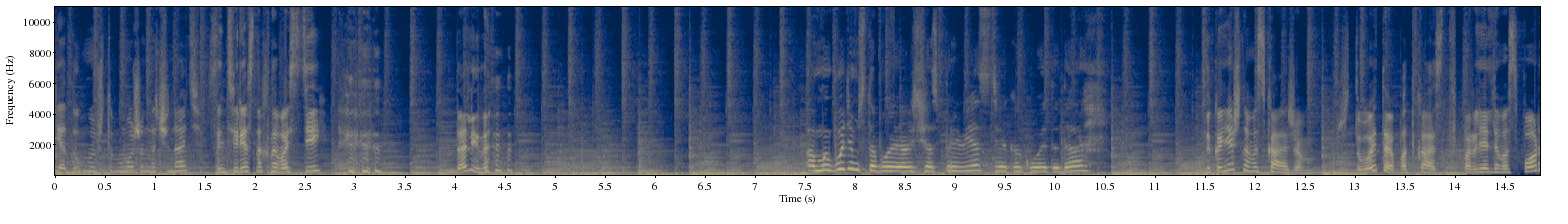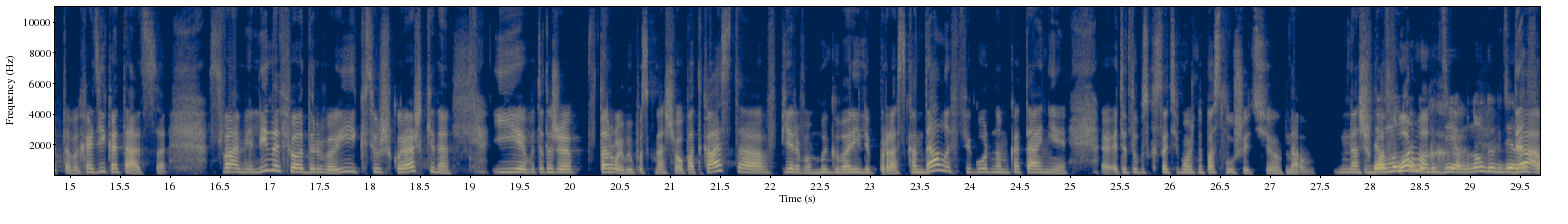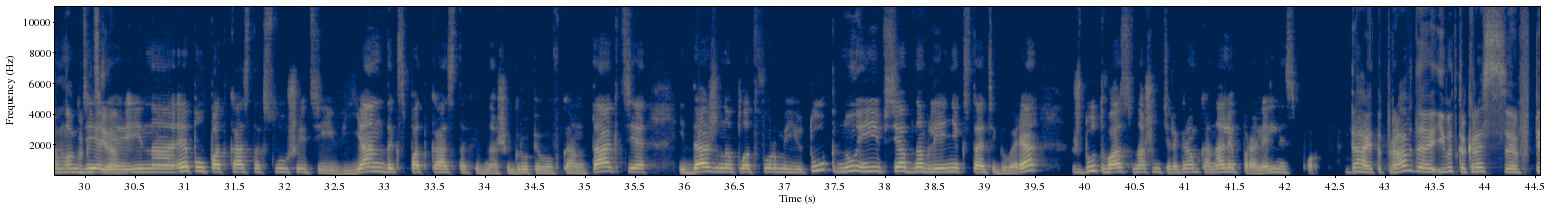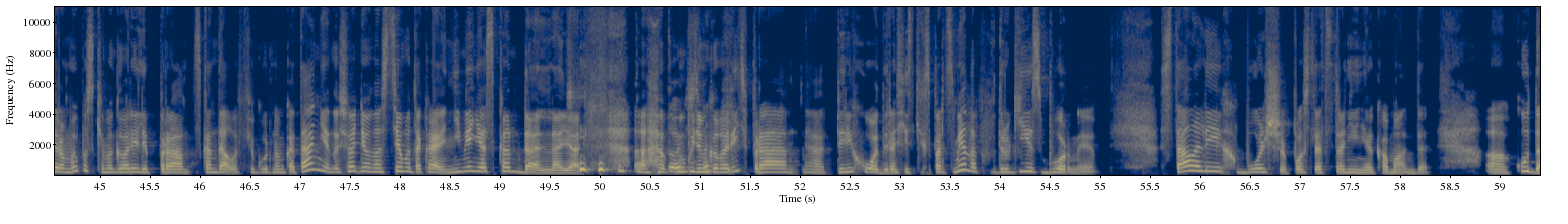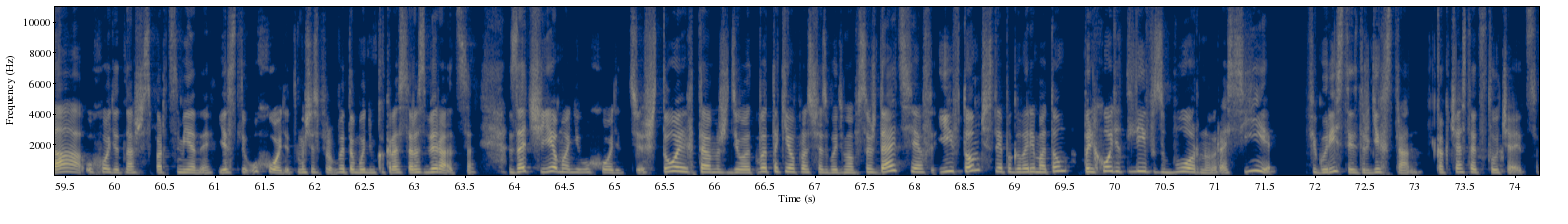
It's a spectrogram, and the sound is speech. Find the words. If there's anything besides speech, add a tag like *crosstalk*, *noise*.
я думаю, что мы можем начинать с интересных новостей. *laughs* Да, Лина? А мы будем с тобой сейчас приветствие какое-то, да? Ну, конечно, мы скажем, что это подкаст параллельного спорта «Выходи кататься». С вами Лина Федорова и Ксюша Курашкина. И вот это уже второй выпуск нашего подкаста. В первом мы говорили про скандалы в фигурном катании. Этот выпуск, кстати, можно послушать э, на наших да платформах. много где, много где да, на самом много деле. где. И на Apple подкастах слушайте, и в Яндекс подкастах, и в нашей группе во ВКонтакте, и даже на платформе YouTube. Ну и все обновления, кстати говоря, ждут вас в нашем телеграм-канале «Параллельный спорт». Да, это правда. И вот как раз э, в первом выпуске мы говорили про скандалы в фигурном катании, но сегодня у нас тема такая не менее скандальная. А, *laughs* мы будем говорить про а, переходы российских спортсменов в другие сборные. Стало ли их больше после отстранения команды? Куда уходят наши спортсмены, если уходят? Мы сейчас в этом будем как раз разбираться. Зачем они уходят? Что их там ждет? Вот такие вопросы сейчас будем обсуждать. И в том числе поговорим о том, приходят ли в сборную России фигуристы из других стран. Как часто это случается?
